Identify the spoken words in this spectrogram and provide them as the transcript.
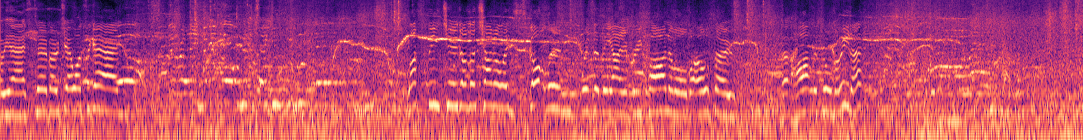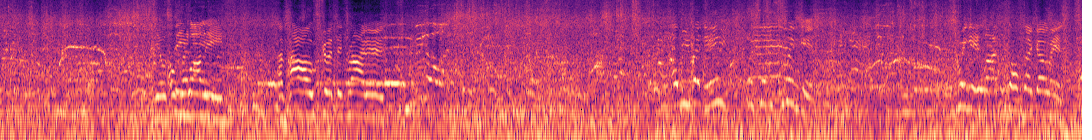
Oh yes, Turbojet once again. Last featured on the channel in Scotland was at the Irn-Bru Carnival, but also at Hartlepool Marina. And you'll see what I mean of how good this ride is. Are we ready? We're sort swinging. Swinging like proper going.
